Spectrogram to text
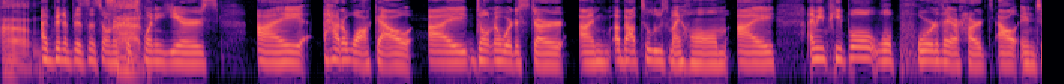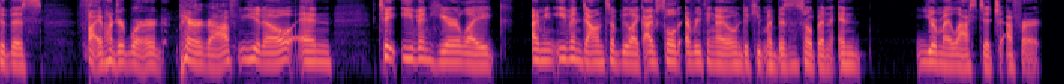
Um, I've been a business owner sad. for 20 years. I had a walkout. I don't know where to start. I'm about to lose my home. I I mean people will pour their hearts out into this 500 word paragraph, you know, and to even hear like I mean even down to be like I've sold everything I own to keep my business open and you're my last ditch effort.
